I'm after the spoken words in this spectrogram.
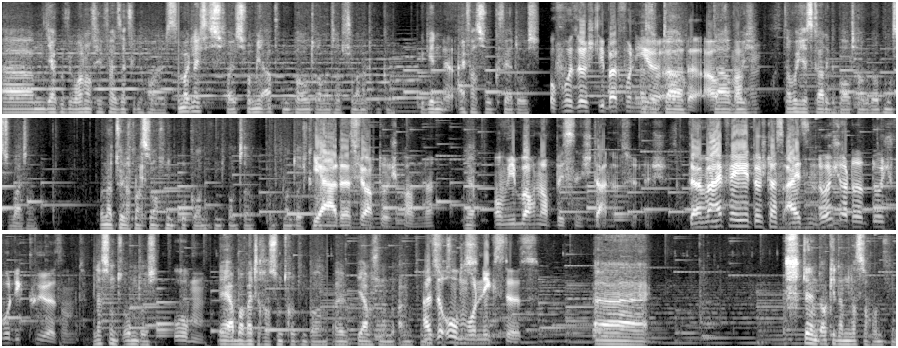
Ähm, ja gut, wir brauchen auf jeden Fall sehr viel Holz. Nimm mal gleich das Holz von mir ab und baue dran schon mal eine Brücke. Wir gehen Ja. einfach so quer durch. Obwohl soll ich lieber von hier Also da, äh, da, wo ich, da, wo ich jetzt gerade gebaut habe, dort musst du weiter. Und natürlich machst du noch eine Brücke unten drunter, damit man durchkommt. Ja, dass wir auch durchkommen, ne? Ja. Und wir brauchen noch ein bisschen Stein natürlich. Wir einfach hier durch das Eisen durch oder durch, wo die Kühe sind? Lass uns oben durch. Oben. Ja, aber weiter raus und drücken bauen, weil wir haben schon damit angefangen. Also oben, wo nichts ist. Äh. Stimmt, okay, dann lass nach unten.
